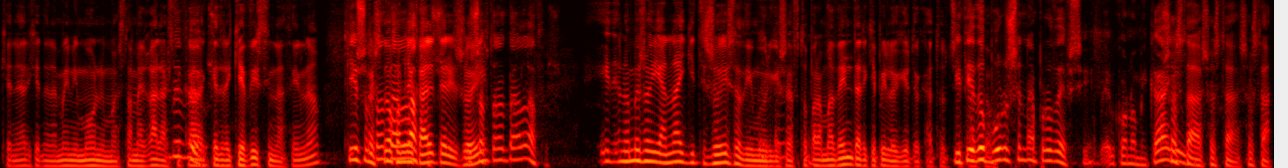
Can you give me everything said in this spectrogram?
και να έρχεται να μείνει μόνιμα στα μεγάλα αστικά κέντρα και δει στην Αθήνα. Και ίσως αυτό να μια καλύτερη ζωή. αυτό να ήταν λάθος νομίζω η ανάγκη της ζωής το δημιούργησε αυτό το πράγμα. Δεν ήταν και επιλογή του 100%. Γιατί εδώ μπορούσε να προοδεύσει οικονομικά. Σωστά, σωστά, σωστά.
